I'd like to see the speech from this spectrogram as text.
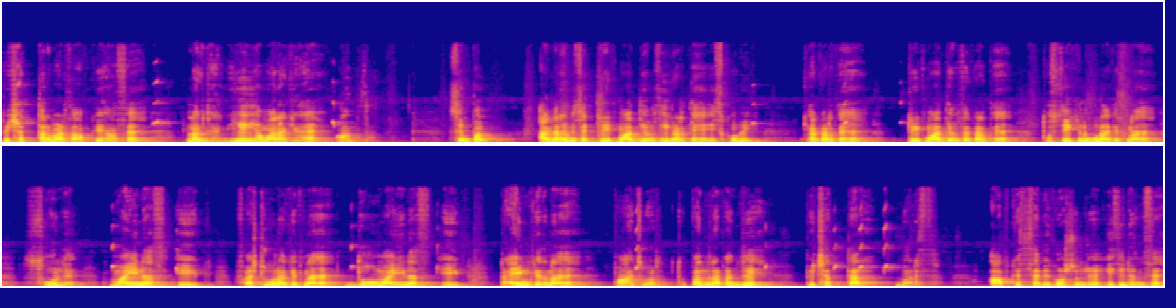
पिछहत्तर वर्ष आपके यहाँ से लग जाएँगे। यही हमारा क्या है आंसर। सिंपल। अगर हम इसे ट्रिक माध्यम से ही करते हैं, इसको भी क्या करते हैं? ट्रिक माध्यम से करते हैं तो सेकंड गुना कितना है? सोलह। माइनस एक। फ़र्स्ट गुना कितना है? दो माइनस एक। टाइम कितना है? पाँच वर्ष। तो पंद्रह पंजे पिछहत्तर वर्ष। आपके सभी क्वेश्चन जो है इसी ढंग से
